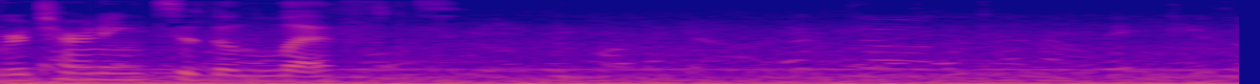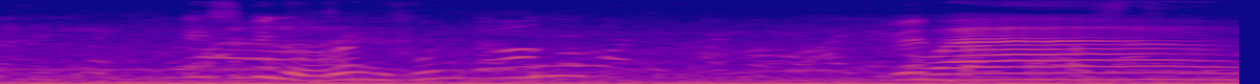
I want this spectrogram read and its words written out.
We're turning to the left. It's been already 45 minutes. Wow.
